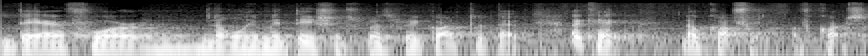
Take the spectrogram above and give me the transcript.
therefore no limitations with regard to that. Okay, no coffee, of course.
